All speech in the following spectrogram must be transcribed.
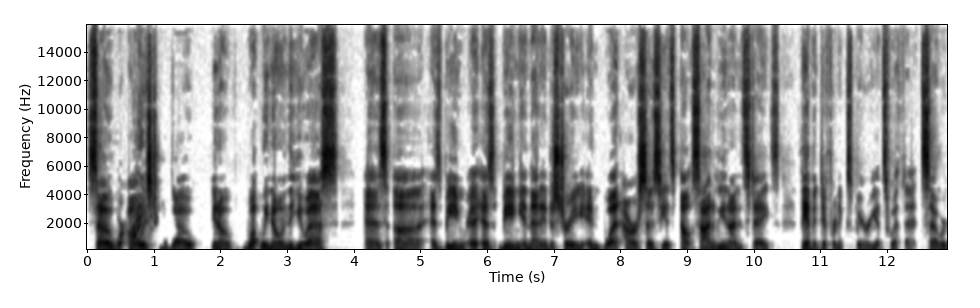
So we're always trying to go, you know, what we know in the U.S. as uh, as being as being in that industry, and what our associates outside of the United States they have a different experience with it. So we're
